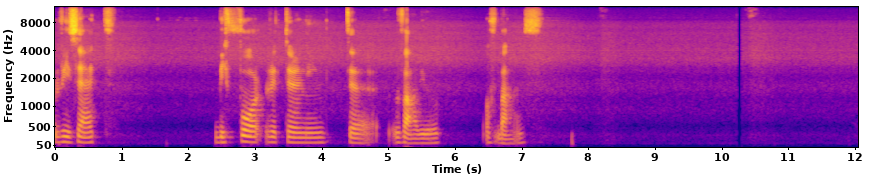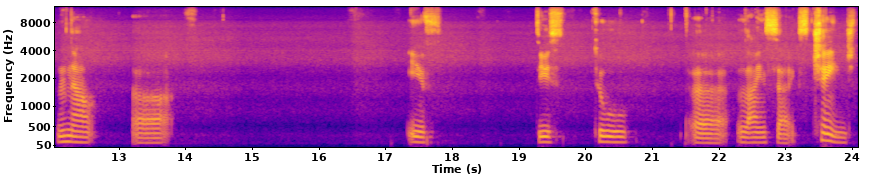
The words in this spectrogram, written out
reset before returning the value of balance. Now, uh, if these two uh, lines are exchanged,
